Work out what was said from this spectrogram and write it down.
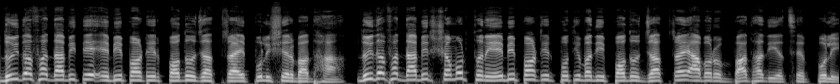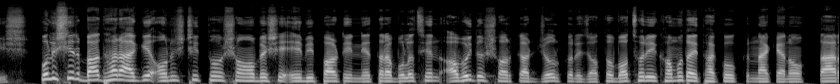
দুই দফা দাবিতে এবি পার্টির পদযাত্রায় পুলিশের বাধা। দুই দফা দাবির সমর্থনে এবি পার্টির প্রতিবাদী পদযাত্রায় আবারও বাধা দিয়েছে পুলিশ। পুলিশের বাধার আগে অনুষ্ঠিত সমাবেশে এবি পার্টির নেতারা বলেছেন, অবৈধ সরকার জোর করে যত বছরই ক্ষমতায় থাকুক না কেন, তার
